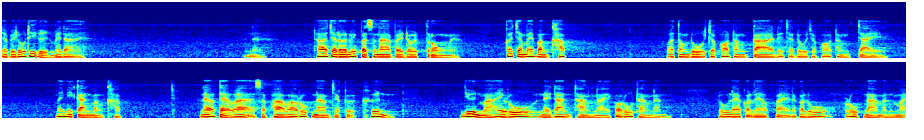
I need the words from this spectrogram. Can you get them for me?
จะไปรู้ที่อื่นไม่ได้นะถ้าเจริญวิปัสสนาไปโดยตรงเนี่ยก็จะไม่บังคับ ว่าต้องดูเฉพาะทางกายหรือจะดูเฉพาะทางใจ ไม่มีการบังคับ แล้วแต่ว่าสภาวะรูปนามจะเกิดขึ้น ยื่นมาให้รู้ในด้านทางไหนก็รู้ทางนั้น รู้แล้วก็แล้วไป แล้วก็รู้รูปนามอันใหม่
